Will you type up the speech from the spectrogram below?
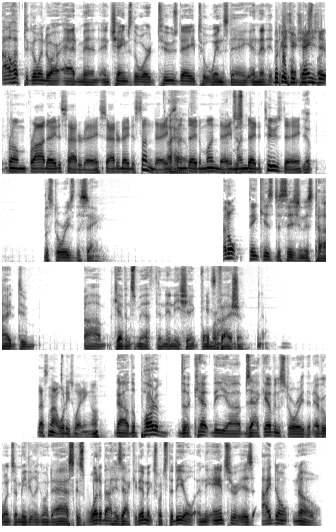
I'll have to go into our admin and change the word Tuesday to Wednesday, and then hit the because you changed button. it from Friday to Saturday, Saturday to Sunday. Sunday to Monday, just- Monday to Tuesday. Yep, the story's the same. I don't think his decision is tied to um, Kevin Smith in any shape, form, It's or not. fashion. That's not what he's waiting on. Now, the part of the Ke- the uh, Zach Evans story that everyone's immediately going to ask is, what about his academics? What's the deal? And the answer is, I don't know.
